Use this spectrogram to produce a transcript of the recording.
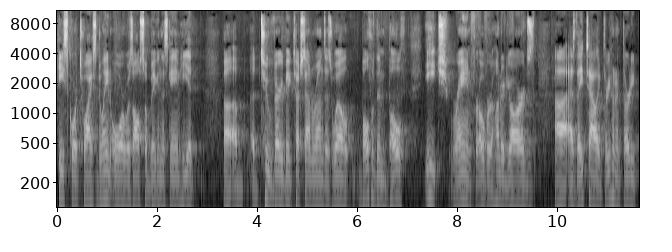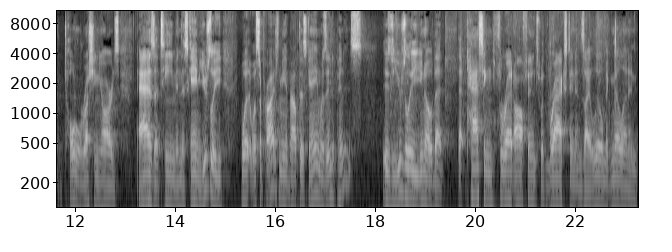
He scored twice. Dwayne Orr was also big in this game. He had uh, a, a two very big touchdown runs as well. Both of them, both each ran for over 100 yards uh, as they tallied 330 total rushing yards as a team in this game. Usually, what, what surprised me about this game was Independence is usually you know that that passing threat offense with Braxton and Zylil McMillan and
